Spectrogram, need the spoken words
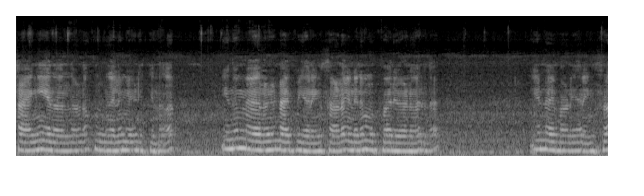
ഹാങ് ചെയ്തതെന്നാണ് കൂടുതലും മേടിക്കുന്നത്. ഇതും വേറൊരു ടൈപ്പ് ഇയറിങ്സ് ആണ്. ഇതിന് മുപ്പത് രൂപയാണ് വരുന്നത്. ഈ ടൈപ്പാണ് ഇയറിങ്സ്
